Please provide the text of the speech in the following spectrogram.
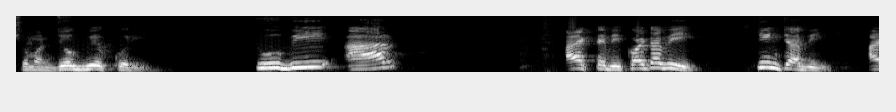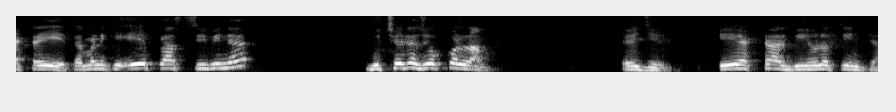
সমান, যোগ বিয়োগ করি। টু বি আর আরেকটা বি, কয়টা বি? তিনটা বি, আরেকটা এ। তার মানে কি এ প্লাস থ্রি বি না? বুঝছে, এটা যোগ করলাম। এই যে, এ একটা আর বি হলো তিনটা।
